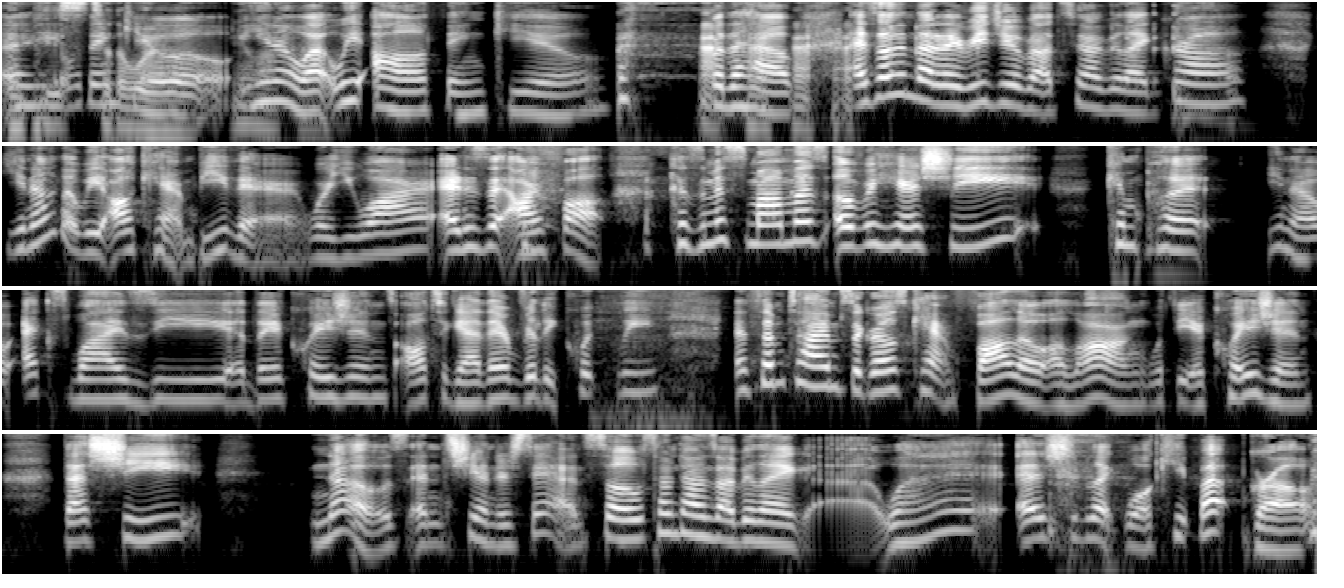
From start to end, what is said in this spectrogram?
And peace well, to thank the you. world. You know what? We all thank you for the help. and something that I read you about too, I'd be like, girl, you know that we all can't be there where you are. And is it our fault? Because Miss Mama's over here, she can put, you know, X, Y, Z, the equations all together really quickly. And sometimes the girls can't follow along with the equation that she knows and she understands. So sometimes I'll be like, uh, what? And she'll be like, well, keep up, girl.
